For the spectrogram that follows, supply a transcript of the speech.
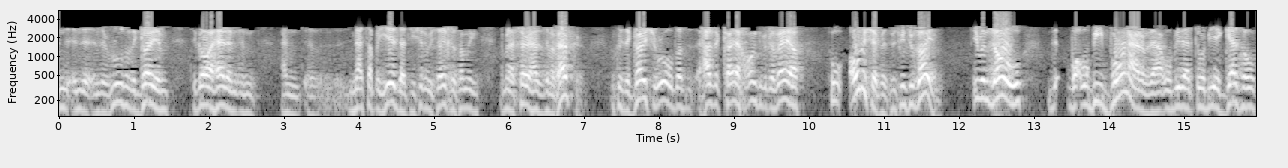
in the, in the, in the rules of the Goyim to go ahead and, and and uh, mess up a yid that he shouldn't be or something. I mean, Asher has a din of hefker because the Goyish rule doesn't, has a kayach only to be who ownership is between two goyim. Even though what will be born out of that will be that there will be a gezel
